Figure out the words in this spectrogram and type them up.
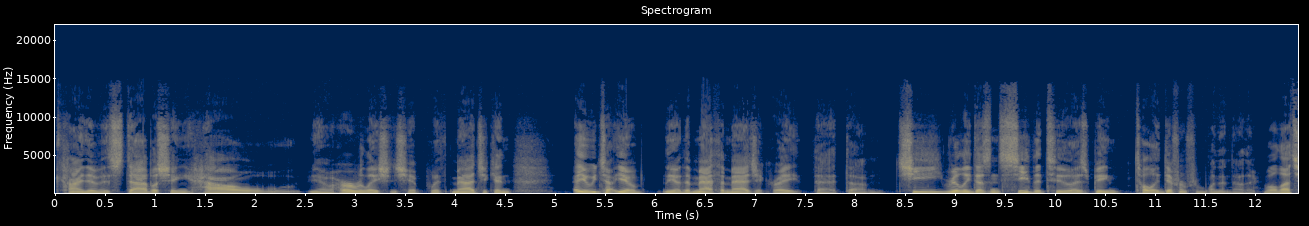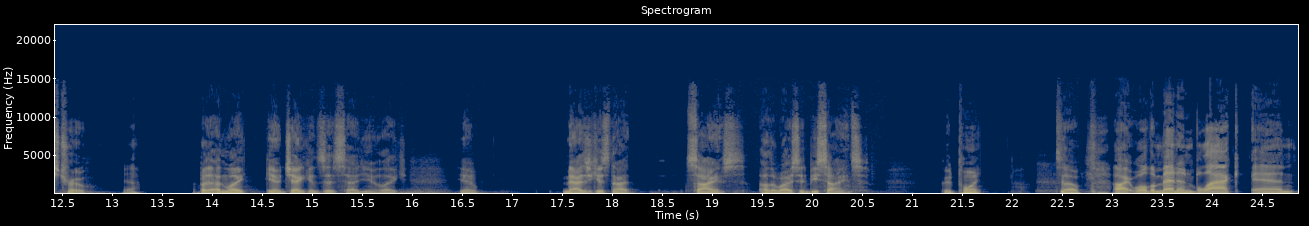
kind of establishing how you know her relationship with magic and you know, we talk, you know you know the math and magic right that um, she really doesn't see the two as being totally different from one another. well, that's true. Yeah. But unlike you know Jenkins has said, you know like you know magic is not science. Otherwise, it'd be science. Good point. So, all right. Well, the Men in Black, and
